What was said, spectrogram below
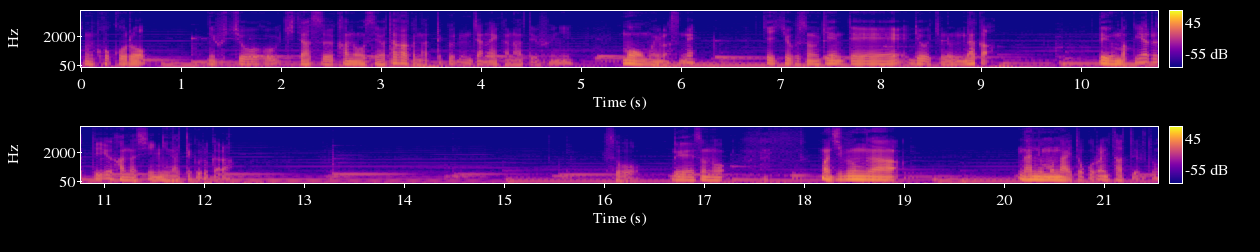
その心に不調をきたす可能性は高くなってくるんじゃないかなというふうにも思いますね。結局その限定領域の中でうまくやるっていう話になってくるから。そう。で、その、まあ自分が何もないところに立ってると。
